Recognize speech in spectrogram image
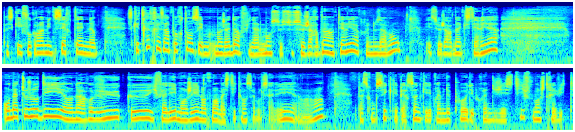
parce qu'il faut quand même une certaine. Ce qui est très très important, c'est moi j'adore finalement ce, ce, ce jardin intérieur que nous avons et ce jardin extérieur. On a toujours dit, on a revu qu'il fallait manger lentement en mastiquant, ça vous le savez, hein, parce qu'on sait que les personnes qui ont des problèmes de poids ou des problèmes digestifs mangent très vite.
